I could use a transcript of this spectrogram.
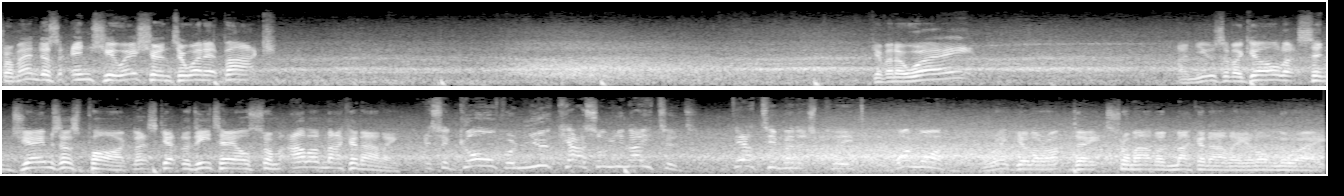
Tremendous intuition to win it back. Given away. And news of a goal at St James's Park. Let's get the details from Alan McInally. It's a goal for Newcastle United. 30 minutes played, 1-1. Regular updates from Alan McInally along the way.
